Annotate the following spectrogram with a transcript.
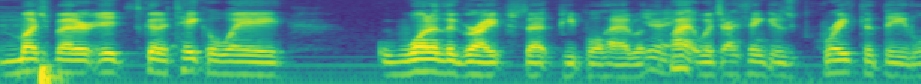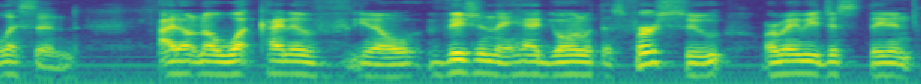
much better. It's gonna take away one of the gripes that people had with You're the right. pilot, which I think is great that they listened. I don't know what kind of you know vision they had going with this first suit, or maybe it just they didn't.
